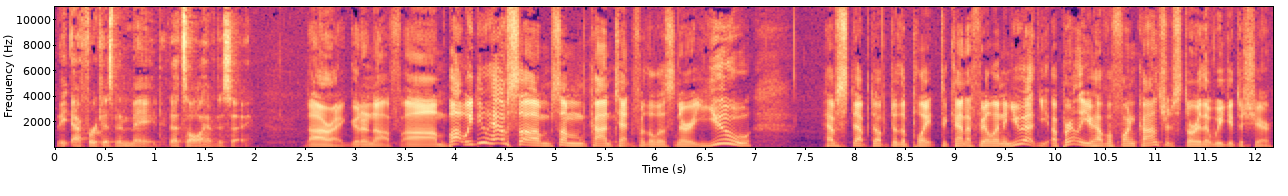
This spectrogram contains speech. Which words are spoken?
The effort has been made. That's all I have to say. All right, good enough. Um, but we do have some some content for the listener. You have stepped up to the plate to kind of fill in, and you apparently you have a fun concert story that we get to share.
